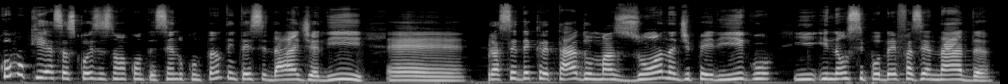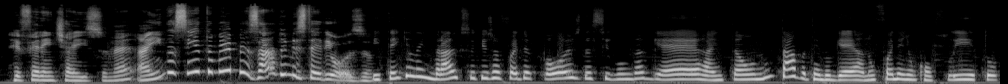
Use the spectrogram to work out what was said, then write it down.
como que essas coisas estão acontecendo com tanta intensidade ali? É, para ser decretado uma zona de perigo e, e, não se poder fazer nada referente a isso, né? Ainda assim, também é pesado e misterioso. E tem que lembrar que isso aqui já foi depois da Segunda Guerra, então não estava tendo guerra, não foi nenhum conflito,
